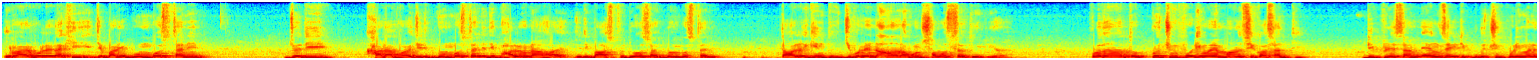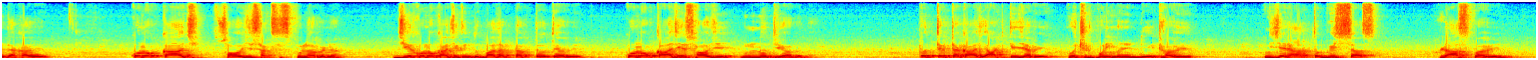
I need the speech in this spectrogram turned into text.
এবার বলে রাখি যে বাড়ির ব্রহ্মস্থানে যদি খারাপ হয়, যদি ব্রহ্মস্থান যদি ভালো না হয়, যদি বাস্তু দোষ হয় ব্রহ্মস্থানে, তাহলে কিন্তু জীবনে নানা রকম সমস্যা তৈরি হয়। প্রধানত প্রচুর পরিমাণে মানসিক অশান্তি, ডিপ্রেশন অ্যাংজাইটি প্রচুর পরিমাণে দেখাবে কোনো কাজ সহজে সাকসেসফুল হবে না। যে কোনো কাজে কিন্তু বাধাপ্রাপ্ত হতে হবে। কোনো কাজে সহজে উন্নতি হবে না। প্রত্যেকটা কাজ আটকে যাবে, প্রচুর পরিমাণে লেট হবে, নিজের আত্মবিশ্বাস হ্রাস পাবে,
